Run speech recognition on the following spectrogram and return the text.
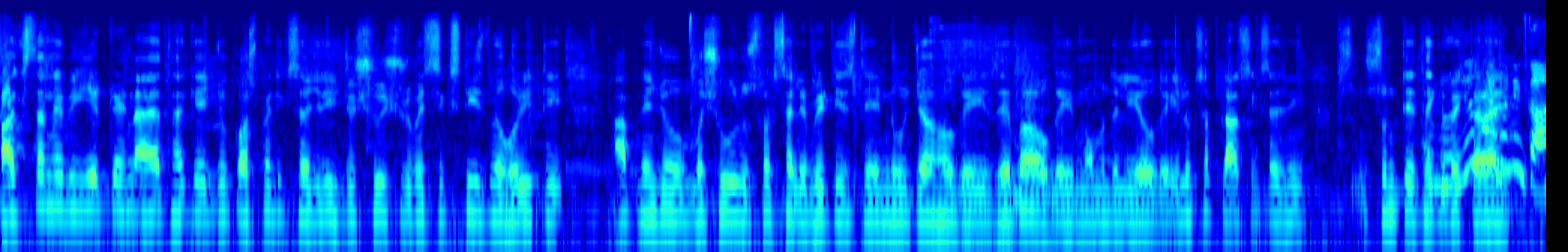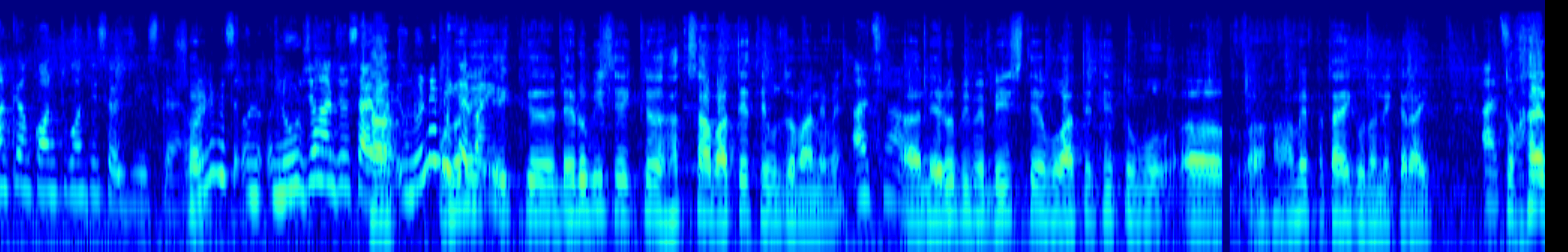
पाकिस्तान में भी ये ट्रेंड आया था कि जो कॉस्मेटिक सर्जरी जो शुरू शुरू में सिक्सटीज़ में हो रही थी आपने जो मशहूर उस वक्त सेलिब्रिटीज़ थे नूरजहाँ हो गई जेबा हो हम्म। गई मोहम्मद अली हो गई ये लोग सब प्लास्टिक सर्जरी सुनते थे कि भाई कराई कौन कौन सी सर्जरीज कराई नूरजहाँ जो हाँ, उन्होंने भी उन्होंने एक नैरोबी से एक हक साहब आते थे उस ज़माने में। अच्छा। नैरोबी में बेचते वो आते थे तो वो हमें पता है कि उन्होंने कराई। थी तो अच्छा। खैर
